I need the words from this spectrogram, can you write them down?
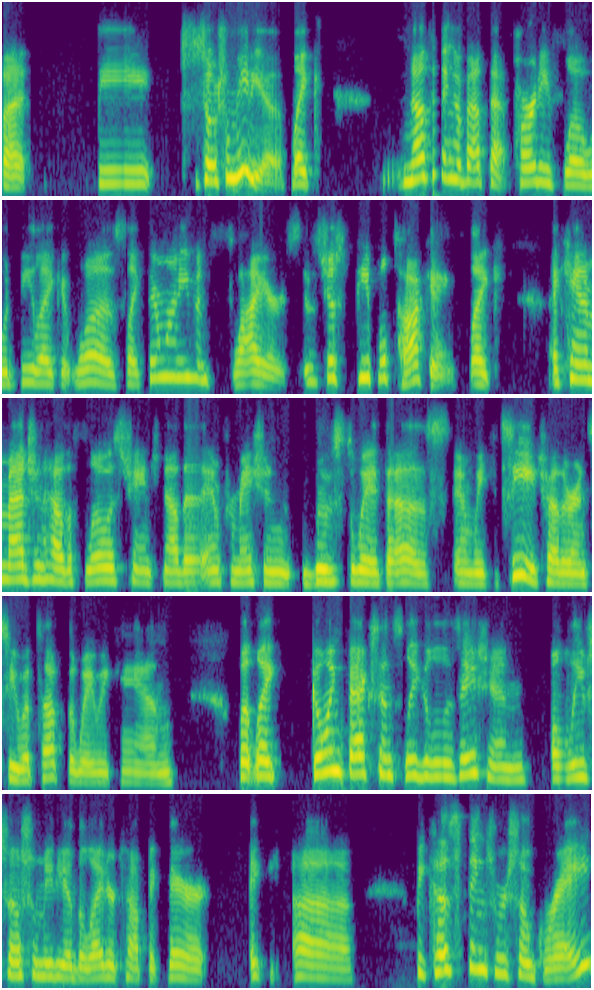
but the social media like nothing about that party flow would be like it was like there weren't even flyers it was just people talking like i can't imagine how the flow has changed now that information moves the way it does and we can see each other and see what's up the way we can But like going back since legalization, I'll leave social media the lighter topic there. Uh, because things were so gray,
